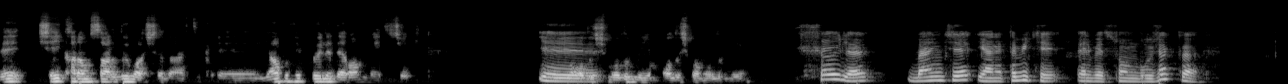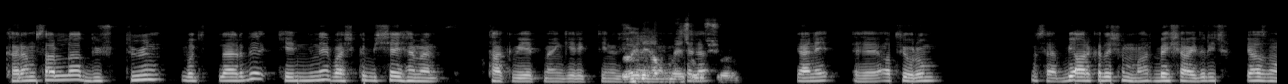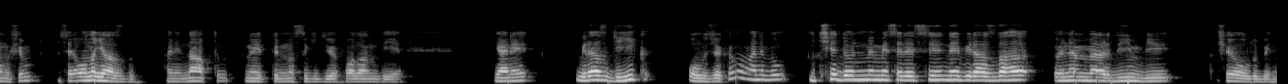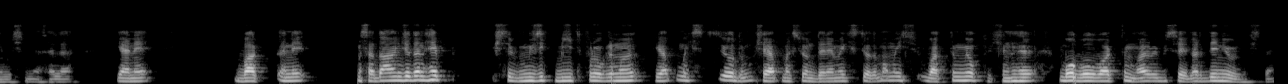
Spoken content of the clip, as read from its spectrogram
Ve şey karamsarlığı başladı artık. Ee, ya bu hep böyle devam mı edecek? Ee, alışmalı mıyım, alışmamalı mıyım? Şöyle bence yani tabii ki elbet son bulacak da karamsarlığa düştüğün vakitlerde kendine başka bir şey hemen takviye etmen gerektiğini düşünüyorum. Böyle yapmaya mesela, çalışıyorum. Yani e, atıyorum mesela bir arkadaşım var 5 aydır hiç yazmamışım. Mesela ona yazdım. Hani ne yaptın, ne ettin, nasıl gidiyor falan diye. Yani biraz geyik olacak ama hani bu içe dönme meselesine biraz daha önem verdiğim bir şey oldu benim için mesela. Yani bak hani mesela daha önceden hep işte müzik beat programı yapmak istiyordum. Şey yapmak istiyordum, denemek istiyordum ama hiç vaktim yoktu. Şimdi bol bol vaktim var ve bir şeyler deniyorum işte.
